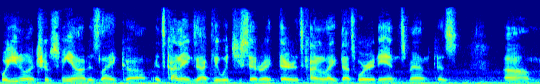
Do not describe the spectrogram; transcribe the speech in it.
Well, you know what trips me out is like um, it's kind of exactly what you said right there. It's kind of like that's where it ends, man. Because um,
